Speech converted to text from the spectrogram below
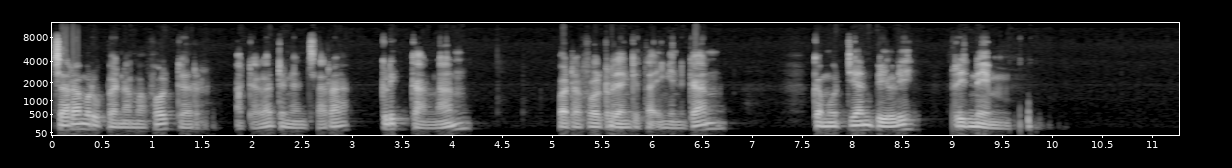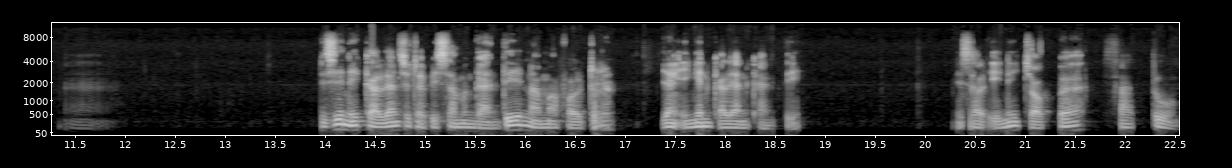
Cara merubah nama folder adalah dengan cara klik kanan pada folder yang kita inginkan, kemudian pilih rename. Nah, di sini kalian sudah bisa mengganti nama folder yang ingin kalian ganti. Misal ini coba itu.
